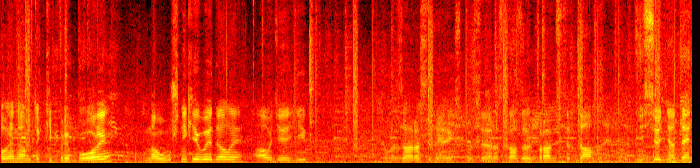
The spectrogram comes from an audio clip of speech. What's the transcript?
Дали нам такі прибори, наушники видали, аудіогід. І от зараз іде екскурсія, розказує про Амстердам. І сьогодні День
